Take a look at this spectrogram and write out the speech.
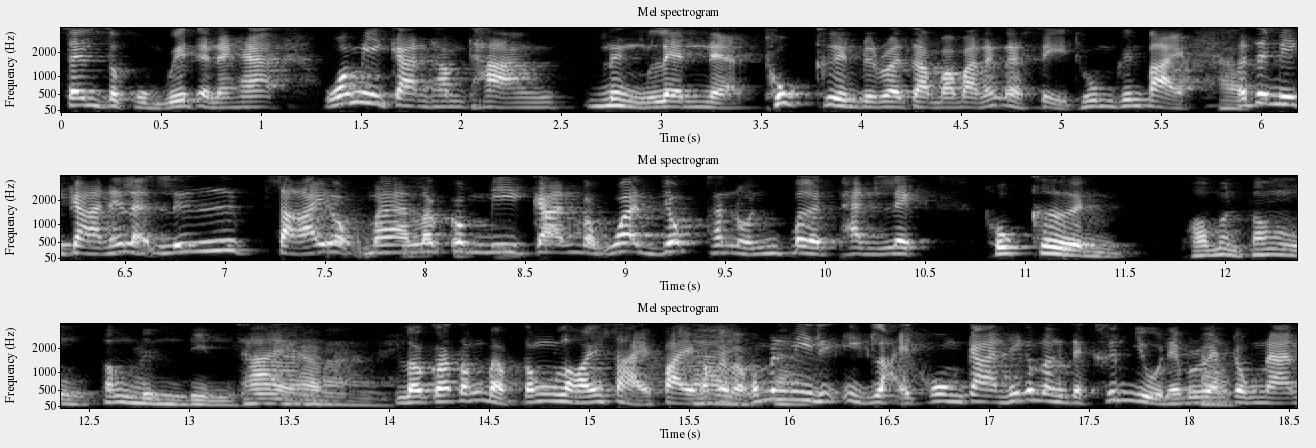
เส้นสุขุมวิทนะฮะว่ามีการทำทางหนึ่งเลนเนี่ยทุกคืนเป็นประจำประมาณตั้งแต่สี่ทุ่มขึ้นไปครับแล้วจะมีการนี่แหละลื้อสายออกมา แล้วก็มีการแบบว่ายกถนนเปิดแผ่นเหล็กทุกคืน เพราะมันต้องต้องดึงดินใช่ครับมาไงแล้วก็ต้องแบบต้องร้อยสายไฟเข้าไปใช่แบบเพราะมันมีอีกหลายโครงการที่กำลังจะขึ้นอยู่ในบริเวณครับตรงนั้น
